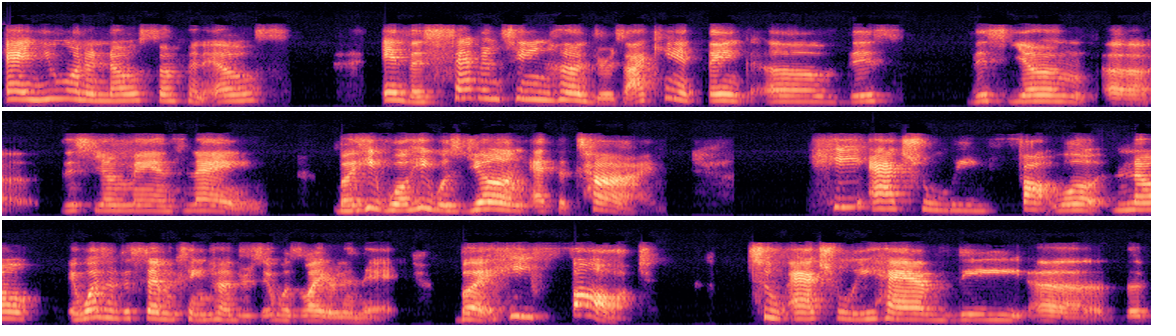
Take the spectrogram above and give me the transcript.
and you want to know something else in the 1700s i can't think of this this young uh this young man's name but he well he was young at the time he actually fought well no it wasn't the 1700s it was later than that but he fought to actually have the uh the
